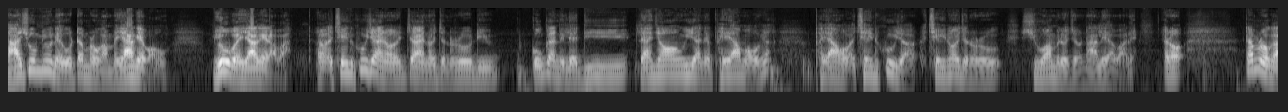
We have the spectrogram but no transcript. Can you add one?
လာရှိုးမြို့နယ်ကိုတက်မတော်ကမရခဲ့ပါဘူးမြို့ပဲရခဲ့တာပါအဲ့တော့အချိန်တစ်ခုကြာရင်တော့ကြာရင်တော့ကျွန်တော်တို့ဒီကိုကန်နေလေဒီလမ်းကြောင်းကြီးကနေဖယ်ရမှာပေါ့ဗျာဖယ်ရအောင်အချိန်တစ်ခုကြာအချိန်တော့ကျွန်တော်တို့ယူရမယ်လို့ကျွန်တော်နားလေရပါတယ်အဲ့တော့တက်မတော်က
